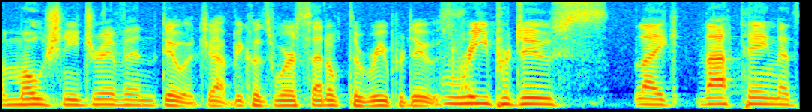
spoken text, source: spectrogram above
emotionally driven, do it, yeah, because we're set up to reproduce. like- reproduce like that thing that's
